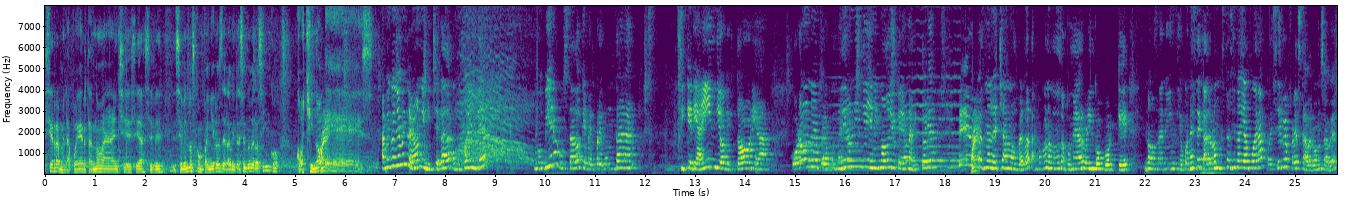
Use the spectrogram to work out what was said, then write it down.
Ciérrame la puerta, no manches. Se ven, se ven los compañeros de la habitación número 5. ¡Cochinotes! Amigos, ya me entregaron mi michelada, como pueden ver. Me hubiera gustado que me preguntaran si quería indio, victoria, corona, pero pues me dieron indio y ni modo yo quería una victoria. Pero pues no le echamos, ¿verdad? Tampoco nos vamos a poner al brinco porque nos dan indio. Con este calorón que está haciendo allá afuera, pues sí refresca. A ver, vamos a ver.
